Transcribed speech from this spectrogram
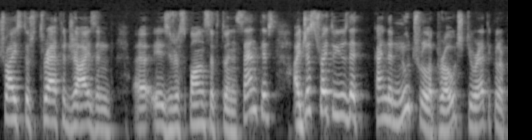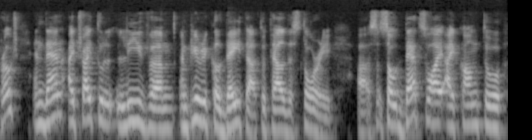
tries to strategize and uh, is responsive to incentives. I just try to use that kind of neutral approach, theoretical approach, and then I try to leave um, empirical data to tell the story. Uh, so, so, that's why I come to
